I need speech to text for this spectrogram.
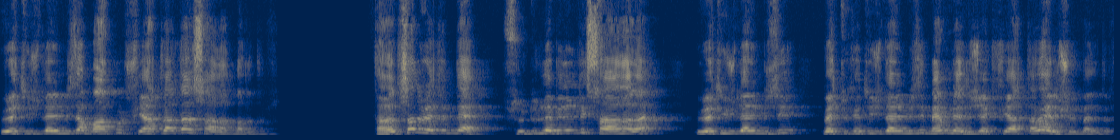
üreticilerimize makul fiyatlardan sağlanmalıdır. Tarımsal üretimde sürdürülebilirlik sağlanarak üreticilerimizi ve tüketicilerimizi memnun edecek fiyatlara erişilmelidir.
